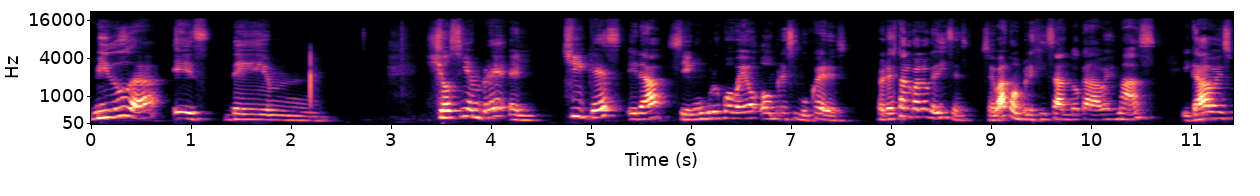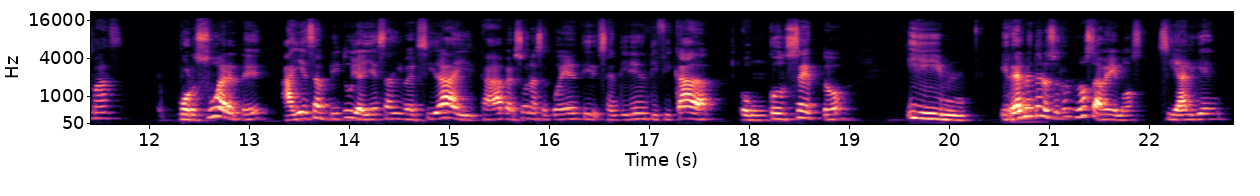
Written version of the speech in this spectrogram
Mi duda es de. mm, yo siempre, el chiques era si en un grupo veo hombres y mujeres. Pero es tal cual lo que dices. Se va complejizando cada vez más y cada vez más, por suerte, hay esa amplitud y hay esa diversidad y cada persona se puede sentir identificada con un concepto. Y, y realmente nosotros no sabemos si alguien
